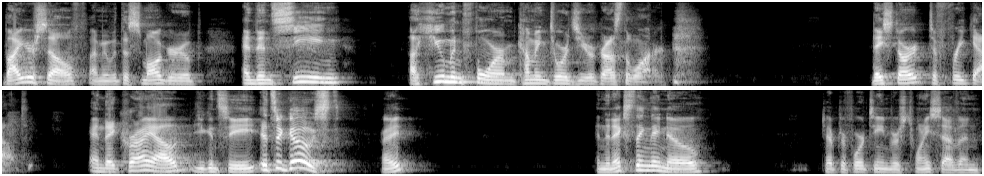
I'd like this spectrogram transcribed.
by yourself, I mean, with a small group, and then seeing a human form coming towards you across the water. They start to freak out and they cry out. You can see it's a ghost, right? And the next thing they know, chapter 14, verse 27,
